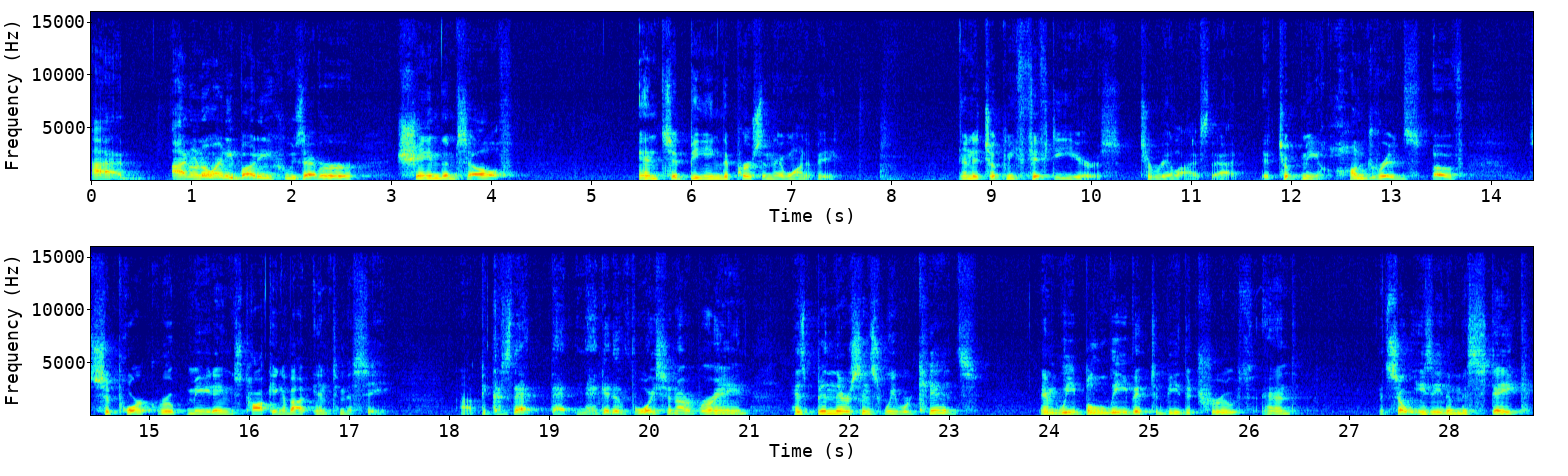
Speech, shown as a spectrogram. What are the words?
I, I don't know anybody who's ever shamed themselves into being the person they want to be. And it took me 50 years to realize that. It took me hundreds of support group meetings talking about intimacy. Uh, because that, that negative voice in our brain has been there since we were kids. And we believe it to be the truth. And it's so easy to mistake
